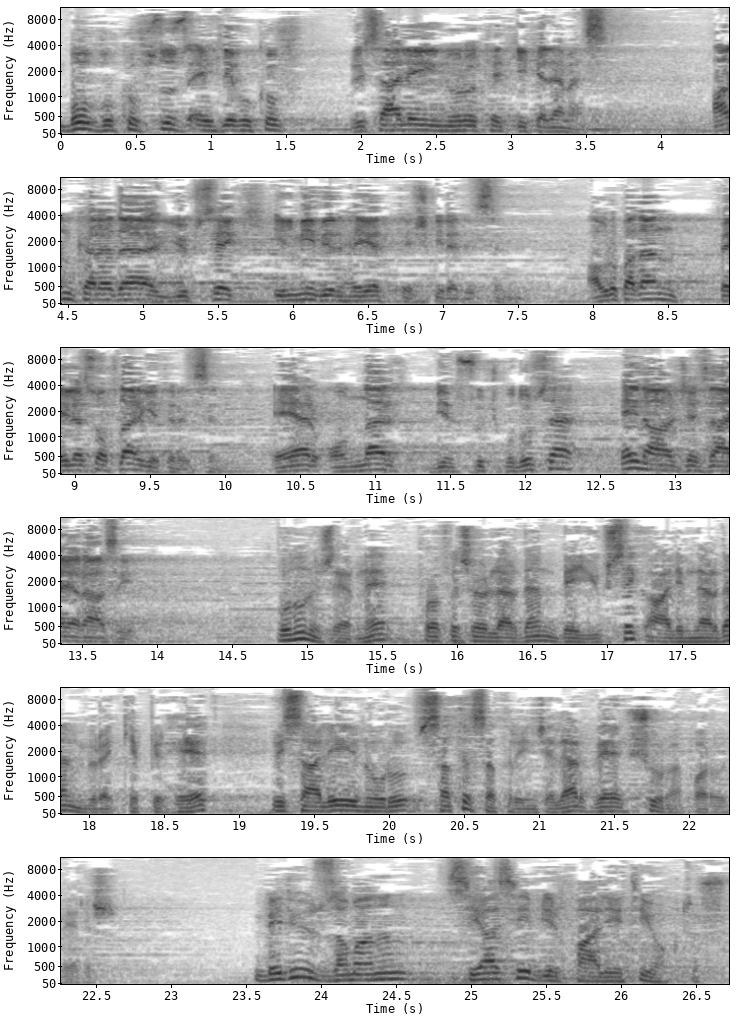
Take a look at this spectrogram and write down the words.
Bu vukufsuz ehli vukuf Risale-i Nur'u tetkik edemez. Ankara'da yüksek ilmi bir heyet teşkil edilsin. Avrupa'dan feylesoflar getirilsin. Eğer onlar bir suç bulursa en ağır cezaya razıyım. Bunun üzerine profesörlerden ve yüksek alimlerden mürekkep bir heyet Risale-i Nur'u satır satır inceler ve şu raporu verir. Bediüzzaman'ın siyasi bir faaliyeti yoktur.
